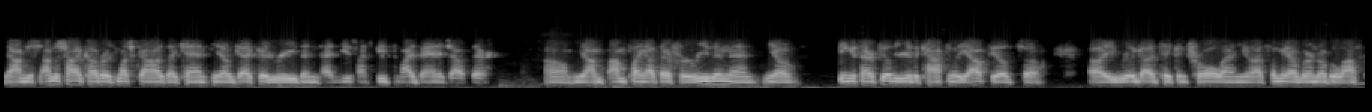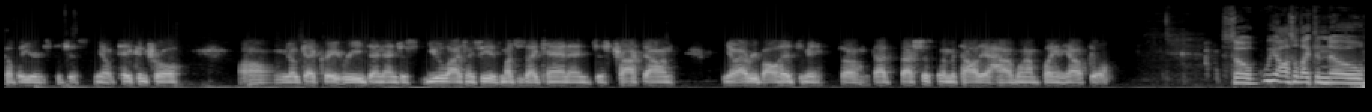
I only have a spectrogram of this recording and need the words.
yeah, I'm just I'm just trying to cover as much ground as I can. You know, get good reads and, and use my speed to my advantage out there. Um, you know, I'm I'm playing out there for a reason, and you know, being a center fielder, you're the captain of the outfield, so uh, you really got to take control. And you know, that's something I've learned over the last couple of years to just you know take control. Um, you know, get great reads and, and just utilize my speed as much as I can and just track down, you know, every ball hit to me. So that's that's just the mentality I have when I'm playing the outfield. So we also like to know,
